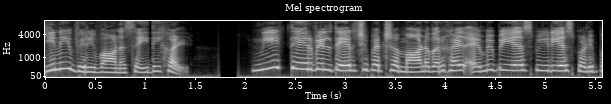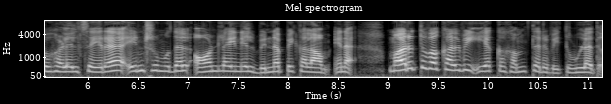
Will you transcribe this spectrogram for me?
இனி விரிவான செய்திகள். நீட் தேர்வில் தேர்ச்சி பெற்ற மாணவர்கள் எம்பிபிஎஸ் பிடிஎஸ் படிப்புகளில் சேர இன்று முதல் ஆன்லைனில் விண்ணப்பிக்கலாம் என மருத்துவ கல்வி இயக்ககம் தெரிவித்துள்ளது.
